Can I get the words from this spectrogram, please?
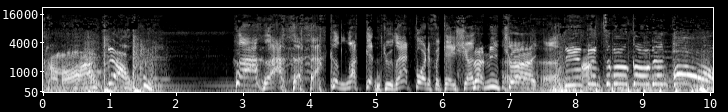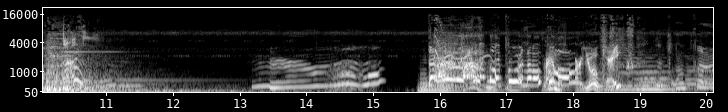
Come on! No! Good luck getting through that fortification. Let me try. the invincible golden paw. Ah, my poor little Bramble, paw. are you okay?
